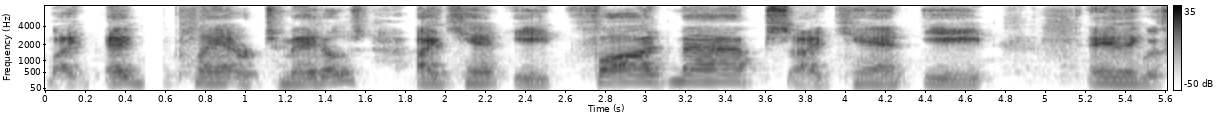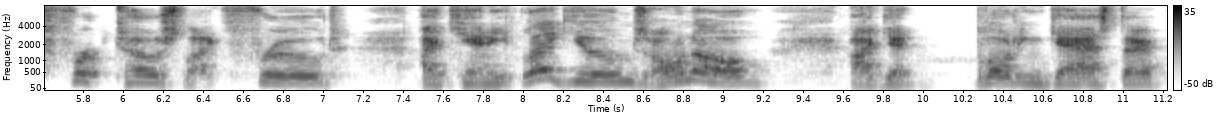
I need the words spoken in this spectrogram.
like eggplant or tomatoes. I can't eat FODMAPs. I can't eat anything with fructose like fruit. I can't eat legumes. Oh no, I get bloating gas there.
